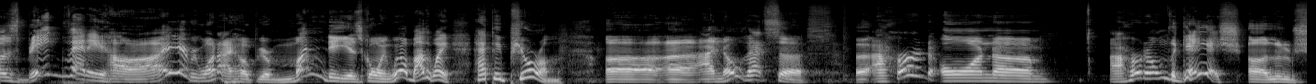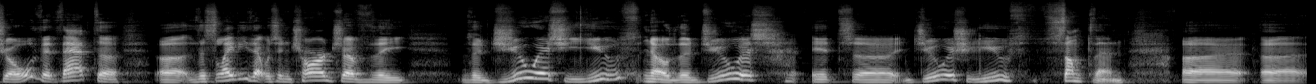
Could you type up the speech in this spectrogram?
Big Fatty. Hi, everyone. I hope your Monday is going well. By the way, happy Purim. Uh, uh, I know that's. Uh, uh, I heard on. Um, I heard on the Gayish uh, little show that that uh, this lady that was in charge of the the Jewish youth. No, the Jewish. It's uh, Jewish youth something. Uh, uh,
